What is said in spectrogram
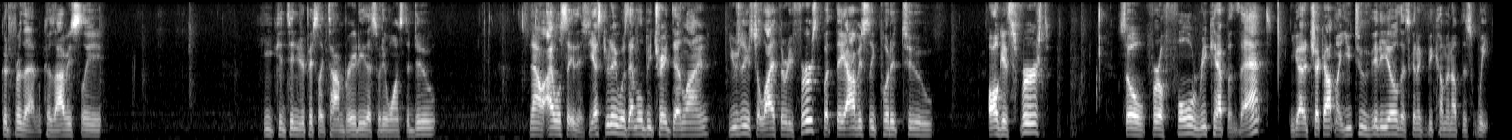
Good for them, because obviously he continued to pitch like Tom Brady. That's what he wants to do. Now, I will say this. Yesterday was MLB trade deadline. Usually it's July 31st, but they obviously put it to August 1st. So, for a full recap of that, you got to check out my YouTube video that's going to be coming up this week.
